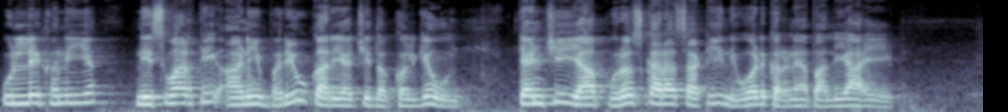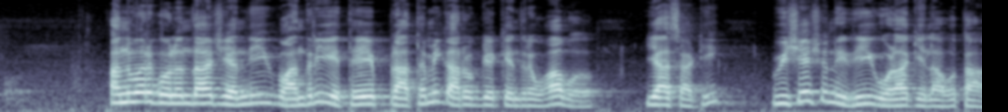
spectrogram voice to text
उल्लेखनीय निस्वार्थी आणि भरीव कार्याची दखल घेऊन त्यांची या पुरस्कारासाठी निवड करण्यात आली आहे. अनवर गोलंदाज यांनी वांद्री येथे प्राथमिक आरोग्य केंद्र व्हावं यासाठी विशेष निधी गोळा केला होता.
